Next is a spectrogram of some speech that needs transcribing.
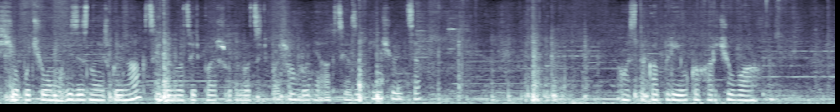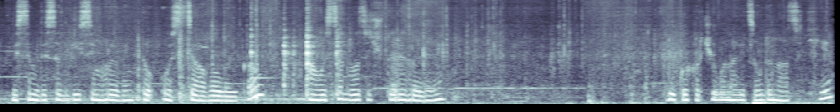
що по чому і зі знижкою на акції до 21 до 21 грудня акція закінчується. Ось така плівка харчова 88 гривень. То ось ця велика, а ось ця 24 гривні. Плівка харчова навіть за 11 є.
